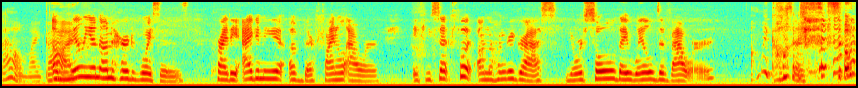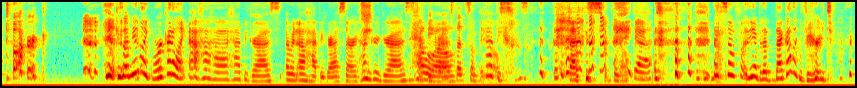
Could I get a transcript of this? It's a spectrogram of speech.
Oh my god. A million unheard voices cry the agony of their final hour. If you set foot on the hungry grass, your soul they will devour. Oh my gosh, Jesus. that's so dark. Because I mean, like we're kind of like ah ha ha happy grass. I mean, oh happy grass. Sorry, hungry grass. Happy LOL. grass, that's something happy else. grass. that is something else. Yeah. that's so fun. Yeah, but that, that got like very dark.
